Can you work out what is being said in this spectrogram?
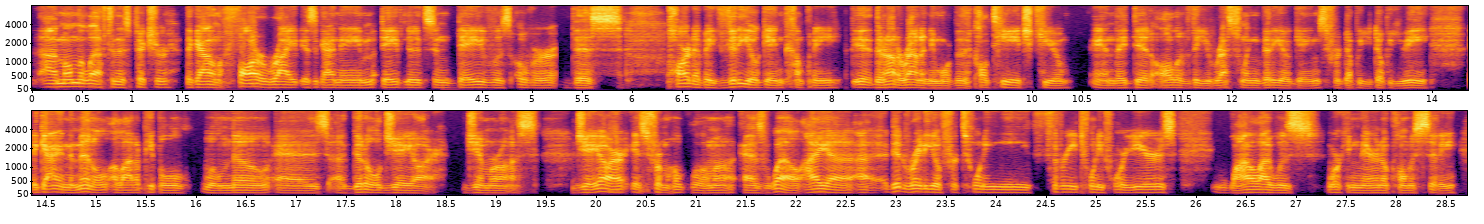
I'm on the left in this picture. The guy on the far right is a guy named Dave Knudson. Dave was over this part of a video game company. They're not around anymore, but they're called THQ. And they did all of the wrestling video games for WWE. The guy in the middle, a lot of people will know as a good old JR. Jim Ross. JR is from Oklahoma as well. I, uh, I, did radio for 23, 24 years while I was working there in Oklahoma City.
